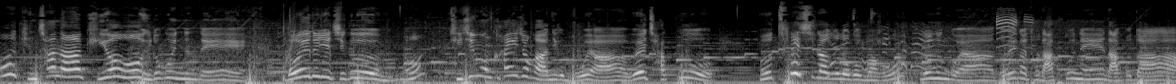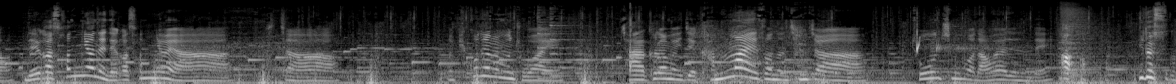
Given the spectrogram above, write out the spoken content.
어 괜찮아. 귀여워. 이러고 있는데 너희들이 지금 어 디지몬 카이저가 아니고 뭐야? 왜 자꾸 어 트레시라 그러고 막 어? 그러는 거야. 너희가 더 나쁘네 나보다. 내가 선녀네 내가 선녀야. 진짜. 나 피코 데블몬 좋아해. 자 그러면 이제 감마에서는 진짜 좋은 친구가 나와야 되는데 아, 아 이럴 수가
